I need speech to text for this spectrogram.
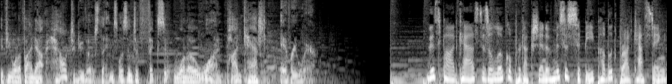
If you want to find out how to do those things, listen to Fix It 101, podcast everywhere. This podcast is a local production of Mississippi Public Broadcasting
